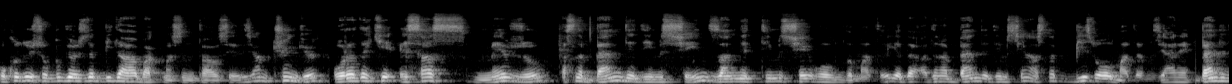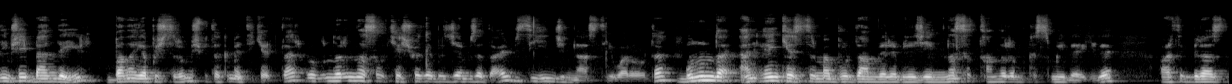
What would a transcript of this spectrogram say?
okuduysa bu gözle bir daha bakmasını tavsiye edeceğim. Çünkü oradaki esas mevzu aslında ben dediğimiz şeyin zannettiğimiz şey olmadığı ya da adına ben dediğimiz şeyin aslında biz olmadığımız. Yani ben dediğim şey ben değil, bana yapıştırılmış bir takım etiketler ve bunları nasıl keşfedebileceğimize dair bir zihin jimnastiği var orada. Bunun da hani en kestirme buradan verebileceğim nasıl tanırım kısmı ile ilgili artık biraz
